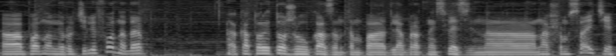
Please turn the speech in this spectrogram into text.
э, по номеру телефона, да, который тоже указан там по, для обратной связи на нашем сайте.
